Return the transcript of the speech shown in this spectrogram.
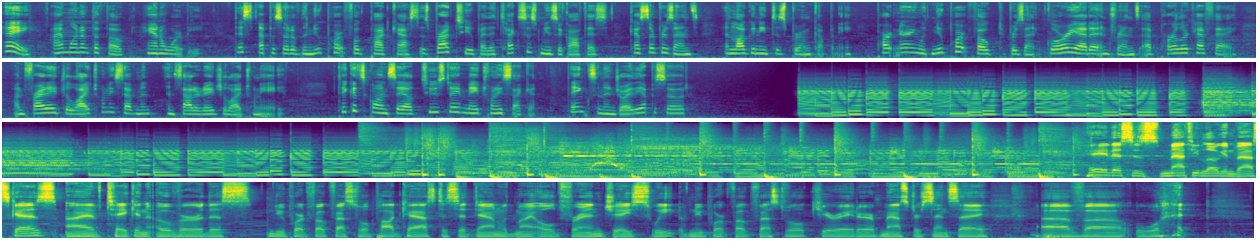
Hey, I'm one of the folk, Hannah Warby. This episode of the Newport Folk Podcast is brought to you by the Texas Music Office, Kessler Presents, and Lagunitas Brewing Company, partnering with Newport Folk to present Glorietta and Friends at Parlor Cafe on Friday, July 27th and Saturday, July 28th. Tickets go on sale Tuesday, May 22nd. Thanks and enjoy the episode. Hey, this is Matthew Logan Vasquez. I have taken over this Newport Folk Festival podcast to sit down with my old friend Jay Sweet of Newport Folk Festival, curator, master sensei of uh, what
